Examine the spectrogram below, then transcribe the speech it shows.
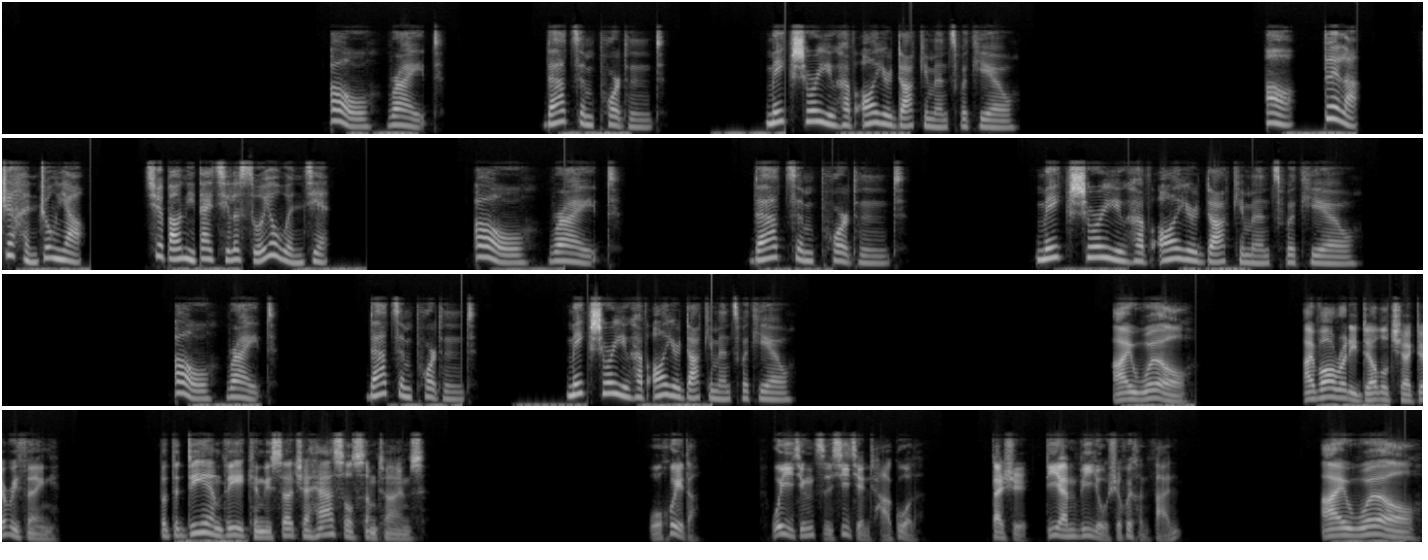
Oh, right. That's important. Make sure you have all your documents with you. 哦，对了，这很重要，确保你带齐了所有文件。 Oh, right. That's important. Make sure you have all your documents with you. Oh, right. That's important. Make sure you have all your documents with you. I will. I've already double checked everything. But the DMV can be such a hassle sometimes. 我会的， 我已经仔细检查过了，但是 DMV 有时会很烦。 I will.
